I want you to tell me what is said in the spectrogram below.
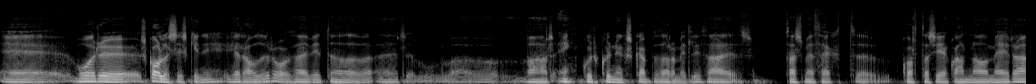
eh, voru skólasískinni hér áður og það er vitað að er, var einhver kunningsskapu þar á milli, það er það sem er þekkt, hvort það sé eitthvað annað og meira,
